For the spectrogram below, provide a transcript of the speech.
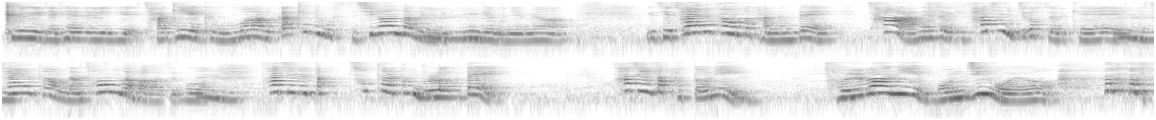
그리고 이제 걔네들이 이제 자기의 그 우아함이 깎이는 것을 싫어한다는 걸 음. 느낀 게 뭐냐면 이 제 차이나타운도 갔는데 차 안에서 이렇게 사진을 찍었어 이렇게 음. 차이나타운 난 처음 가봐가지고 음. 사진을 딱 셔터를 딱 눌렀는데 사진을 딱 봤더니 절반이 먼진 거예요.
